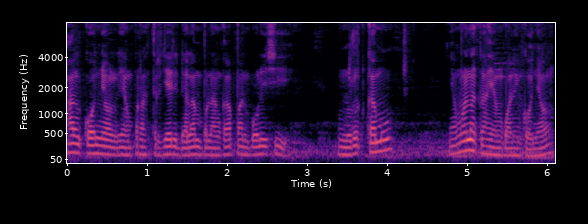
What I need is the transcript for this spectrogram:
hal konyol yang pernah terjadi dalam penangkapan polisi. Menurut kamu, yang manakah yang paling konyol?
